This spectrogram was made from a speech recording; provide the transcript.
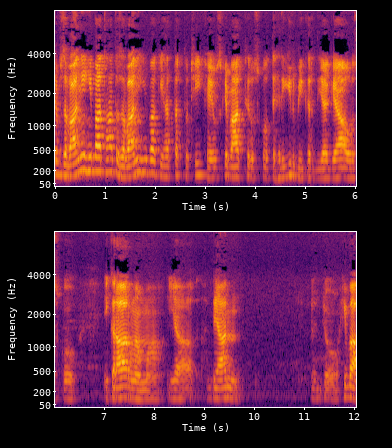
जब ज़बानी हिबा था तो ज़बानी हिबा की हद तक तो ठीक है, उसके बाद फिर उसको तहरीर भी कर दिया गया और उसको इकरारनामा या बयान, जो हिबा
